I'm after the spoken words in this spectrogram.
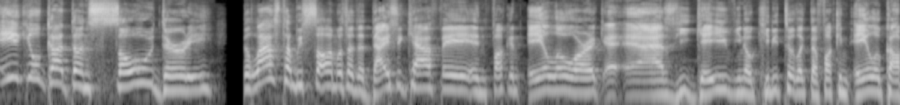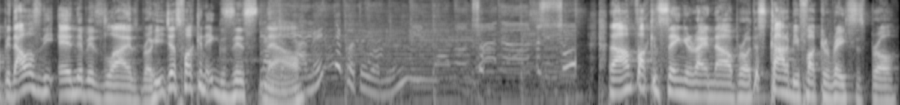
Agil got done so dirty. The last time we saw him was at the Dicey Cafe in fucking Alo arc as he gave, you know, Kirito like the fucking Alo copy. That was the end of his lives, bro. He just fucking exists now. I'm fucking saying it right now, bro. This gotta be fucking racist, bro.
